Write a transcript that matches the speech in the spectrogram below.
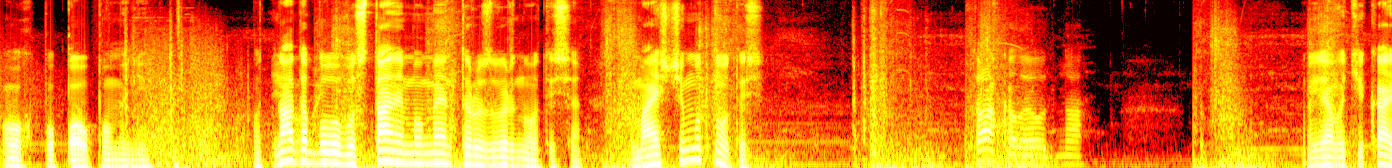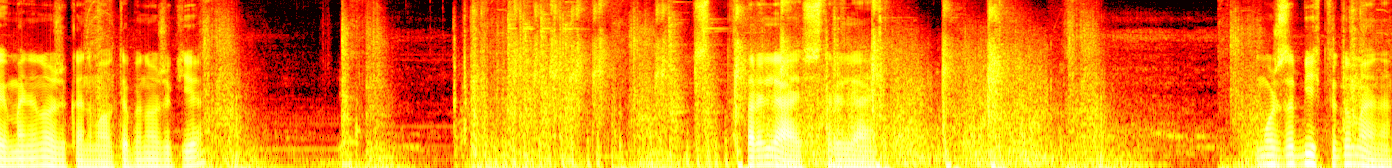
Ох, попав по мені. От треба було в останній момент розвернутися. Маєш чим мутнутись? Так, але одна. Ну я витікаю, в мене ножика нема, у тебе ножик є? Стріляй, стріляй. Можеш забігти до мене.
